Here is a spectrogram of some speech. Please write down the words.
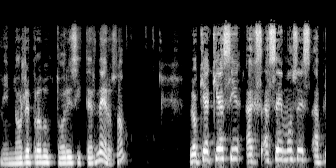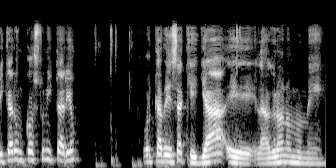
y no reproductores y terneros, ¿no? Lo que aquí hace, hacemos es aplicar un costo unitario por cabeza que ya eh, el agrónomo me,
